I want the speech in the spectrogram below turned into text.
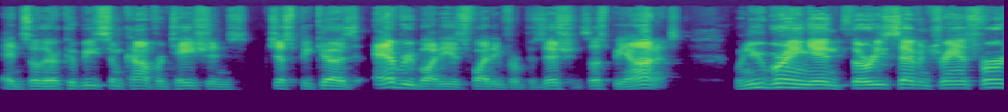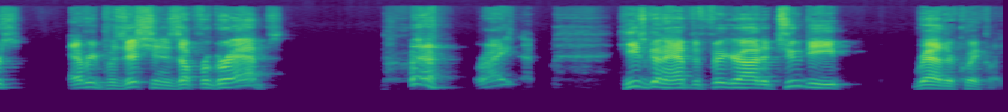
And so there could be some confrontations just because everybody is fighting for positions. Let's be honest. When you bring in 37 transfers, every position is up for grabs, right? He's going to have to figure out a two deep rather quickly.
